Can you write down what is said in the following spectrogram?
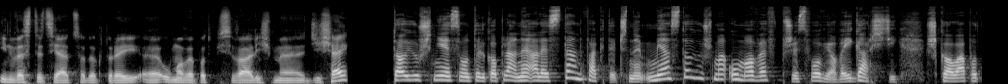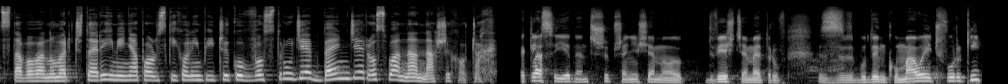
inwestycja, co do której e, umowę podpisywaliśmy dzisiaj. To już nie są tylko plany, ale stan faktyczny. Miasto już ma umowę w przysłowiowej garści. Szkoła podstawowa nr 4 imienia polskich olimpijczyków w Ostrudzie będzie rosła na naszych oczach. Te klasy 1-3 przeniesiemy o 200 metrów z budynku małej czwórki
